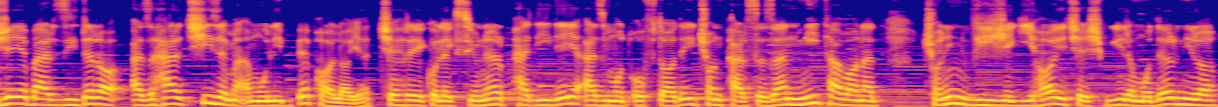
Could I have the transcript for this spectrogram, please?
ابژه برزیده را از هر چیز معمولی بپالاید. چهره کلکسیونر پدیده از مد افتاده چون پرسزن می تواند چون این ویژگی های چشمگیر مدرنی را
